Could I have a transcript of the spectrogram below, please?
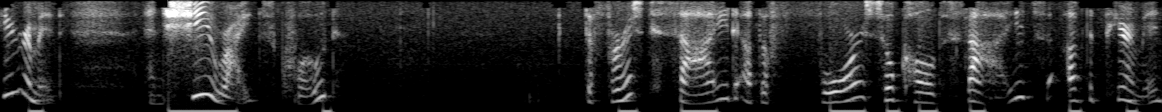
pyramid. And she writes, quote, the first side of the four so-called sides of the pyramid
